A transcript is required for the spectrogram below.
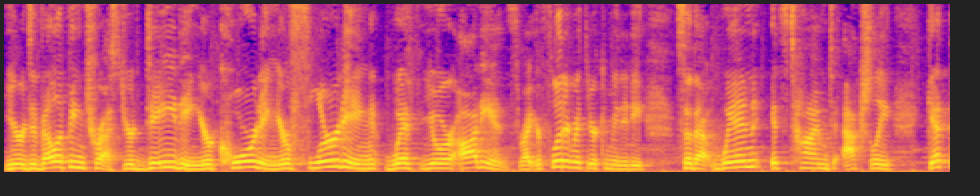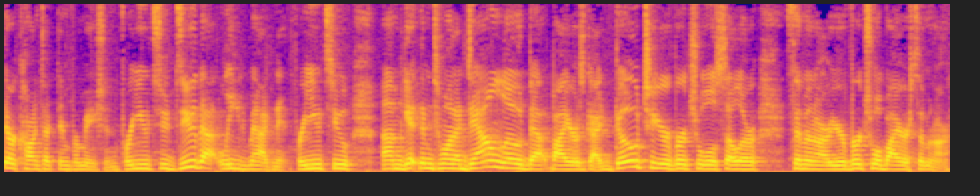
You're developing trust. You're dating. You're courting. You're flirting with your audience, right? You're flirting with your community so that when it's time to actually get their contact information, for you to do that lead magnet, for you to um, get them to want to download that buyer's guide, go to your virtual seller seminar, your virtual buyer seminar.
